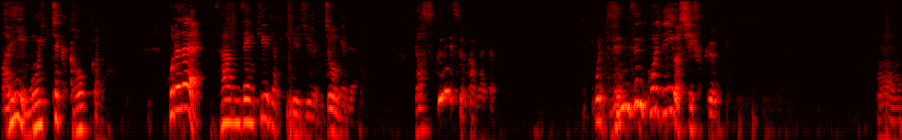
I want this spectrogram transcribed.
あ、いい。もう一着買おうかな。これで3990円上下で。安くねそれ考えたら。これ全然これでいいわ、私服。うん。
